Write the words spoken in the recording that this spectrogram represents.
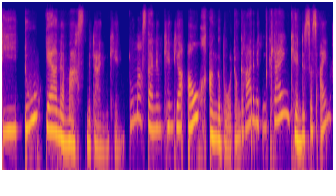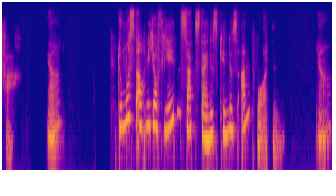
die du gerne machst mit deinem Kind. Du machst deinem Kind ja auch Angebote und gerade mit einem kleinen Kind ist das einfach. Ja? Du musst auch nicht auf jeden Satz deines Kindes antworten. Ja?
